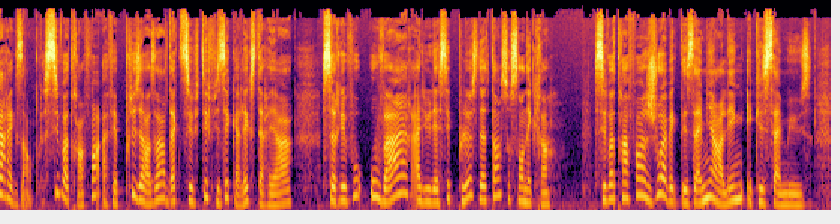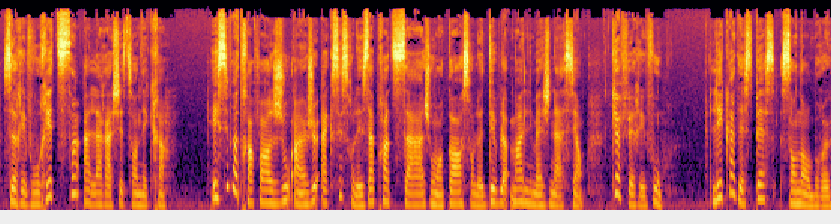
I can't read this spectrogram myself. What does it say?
Par exemple, si votre enfant a fait plusieurs heures d'activité physique à l'extérieur, serez-vous ouvert à lui laisser plus de temps sur son écran? Si votre enfant joue avec des amis en ligne et qu'il s'amuse, serez-vous réticent à l'arracher de son écran? Et si votre enfant joue à un jeu axé sur les apprentissages ou encore sur le développement de l'imagination, que ferez-vous? Les cas d'espèce sont nombreux.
